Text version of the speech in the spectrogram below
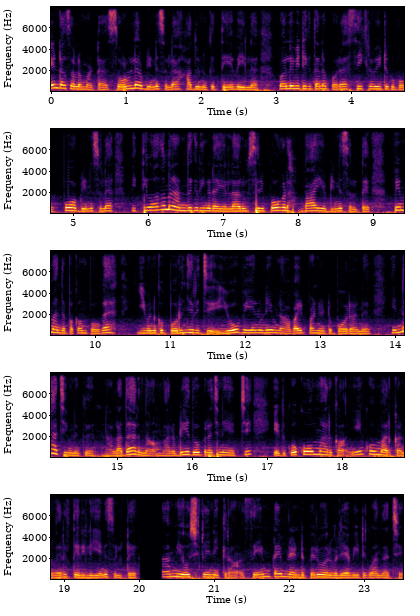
ஏன்டா சொல்ல மாட்டேன் சொல்லு அப்படின்னு சொல்ல அது உனக்கு தேவையில்லை. முதல்ல வீட்டுக்கு தானே போகிற சீக்கிரம் வீட்டுக்கு போ. போ அப்படின்னு சொல்ல வித்தியாசமாக நடந்துக்கிறீங்கடா எல்லாரும். சரி போங்கடா. பாய் அப்படின்னு சொல்லிட்டு பிம் அந்த பக்கம் போக இவனுக்கு புரிஞ்சிருச்சு. ஐயோ வேணும்னே இவனை அவாய்ட் பண்ணிட்டு போகிறான்னு என்னாச்சு இவனுக்கு? நல்லா தான் இருந்தான். மறுபடியும் ஏதோ பிரச்சனை ஆயிடுச்சு எதுக்கோ கோமா இருக்கான். ஏன் கோமா இருக்கான்னு வேறு தெரியலையேன்னு சொல்லிட்டு. மேம் யோசிச்சுட்டே நிற்கிறான் சேம் டைம் ரெண்டு பேரும் ஒரு வழியாக வீட்டுக்கு வந்தாச்சு.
